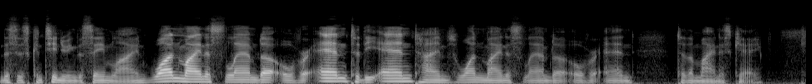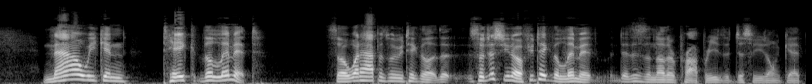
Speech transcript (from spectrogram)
this is continuing the same line. 1 minus lambda over n to the n times 1 minus lambda over n to the minus k. Now we can take the limit. So what happens when we take the, the so just you know if you take the limit, this is another property just so you don't get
